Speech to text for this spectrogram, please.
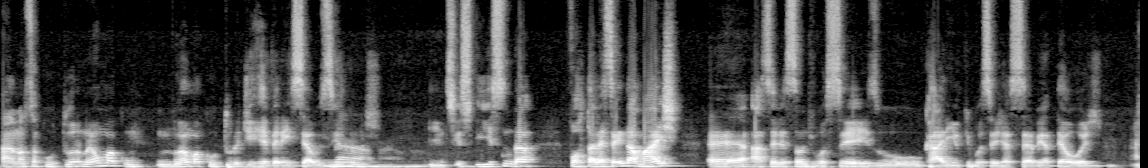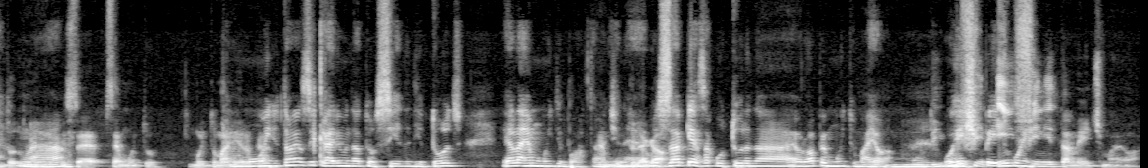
a nossa cultura não é uma, não é uma cultura de reverenciar os Não, ídolos. E isso, e isso ainda fortalece ainda mais é, a seleção de vocês, o, carinho que vocês recebem até hoje. de todo mundo. Ah. Isso, é, isso é muito, muito maneiro. cara. Muito. Então, esse carinho da torcida de todos, ela é muito importante, É muito né? legal. Você sabe que essa cultura na Europa é muito maior. Mundo O respeito com- infinitamente maior.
